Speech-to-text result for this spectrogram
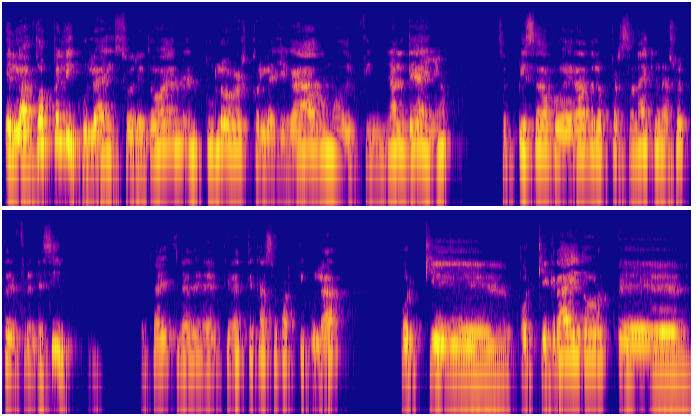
en las dos películas, y sobre todo en, en Two Lovers, con la llegada como del final de año, se empieza a apoderar de los personajes una suerte de frenesí. En, este caso particular, porque, porque eh,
